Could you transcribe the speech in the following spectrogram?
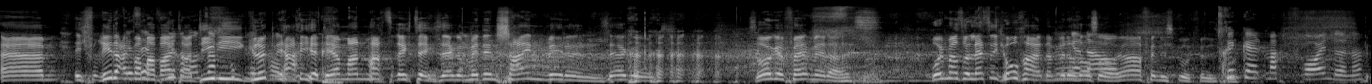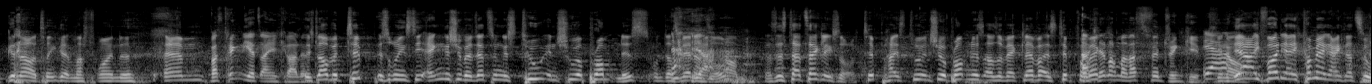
ähm, ich rede einfach mal weiter. Die, die Glück, ja hier, der Mann macht's richtig. Sehr gut. Mit den Scheinwedeln. Sehr gut. So gefällt mir das. Ruhig mal so lässig hochhalten, dann wird genau. das auch so. Ja, finde ich gut. Find ich Trinkgeld gut. macht Freunde, ne? Genau, Trinkgeld macht Freunde. Ähm, Was trinken die jetzt eigentlich gerade? Ich glaube, Tipp ist übrigens die englische Übersetzung ist to ensure promptness und das wäre dann ja. so. Das ist tatsächlich so. Tipp heißt to ensure promptness, also wer clever ist, Tipp vorweg. Erklär noch mal, was es für ein Drink gibt. Ja, genau. ja ich wollte ja, ich komme ja gar nicht dazu.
